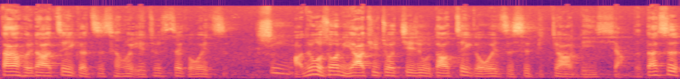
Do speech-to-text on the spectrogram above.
大概回到这个支撑位，也就是这个位置。是。好，如果说你要去做介入到这个位置是比较理想的，但是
